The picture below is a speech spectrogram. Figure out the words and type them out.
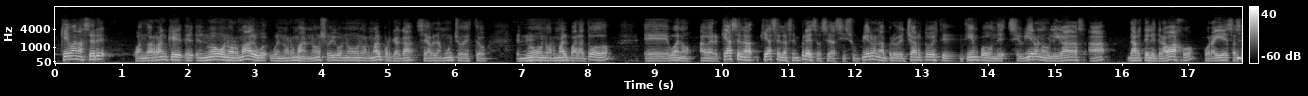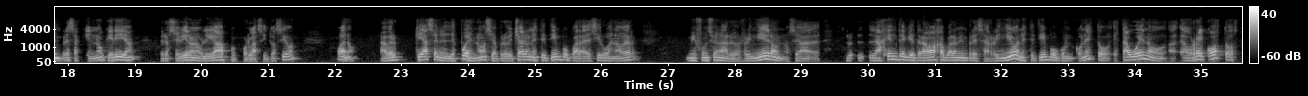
¿qué van a hacer cuando arranque el, nuevo normal o, el normal, ¿no? Yo digo nuevo normal porque acá se habla mucho de esto, el nuevo normal para todo. Eh, bueno, a ver, ¿qué hacen, ¿qué hacen las empresas? O sea, si supieron aprovechar todo este tiempo donde se vieron obligadas a dar teletrabajo, por ahí esas empresas que no querían, pero se vieron obligadas por, por la situación, bueno, a ver qué hacen el después, ¿no? Si aprovecharon este tiempo para decir, bueno, a ver, mis funcionarios rindieron, o sea, la gente que trabaja para mi empresa rindió en este tiempo con, esto, está bueno, ahorré costos,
